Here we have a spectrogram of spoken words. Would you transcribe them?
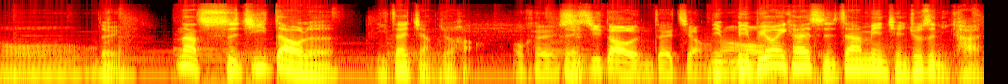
哦，okay、对，那时机到了，你再讲就好。OK，时机到了你再讲，你你不用一开始在他面前就是你看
